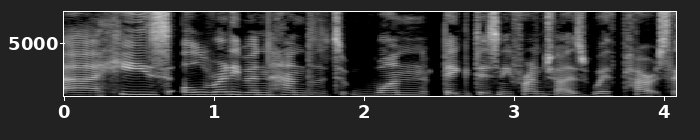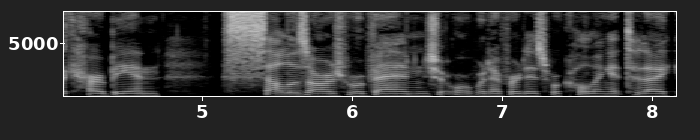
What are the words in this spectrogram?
Uh, he's already been handed one big Disney franchise with Pirates of the Caribbean. Salazar's Revenge, or whatever it is we're calling it today,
